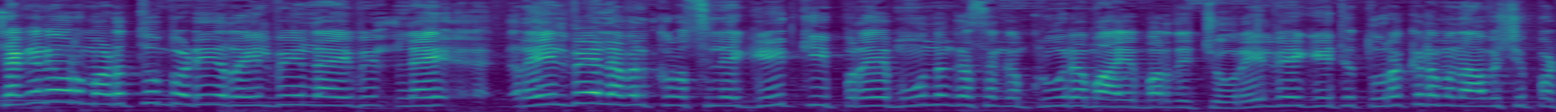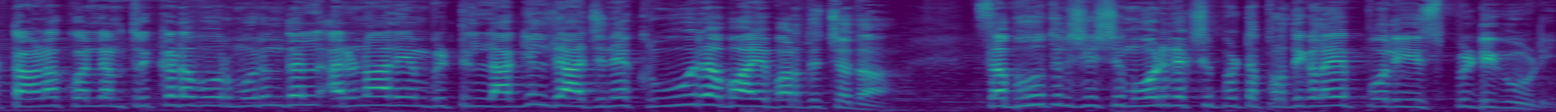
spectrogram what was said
ചെങ്ങന്നൂർ മടത്തുംപടി റെയിൽവേ ലൈവിൽ റെയിൽവേ ലെവൽ ക്രോസിലെ ഗേറ്റ് കീപ്പറെ മൂന്നംഗ സംഘം ക്രൂരമായി മർദ്ദിച്ചു. റെയിൽവേ ഗേറ്റ് തുറക്കണമെന്നാവശ്യപ്പെട്ടാണ് കൊല്ലം തൃക്കടവൂർ മുരുന്തൽ അരുണാലയം വീട്ടിൽ അഖിൽ രാജിനെ ക്രൂരമായി മർദ്ദിച്ചത്. സംഭവത്തിനു ശേഷം ഓടി രക്ഷപ്പെട്ട പ്രതികളെ പോലീസ് പിടികൂടി.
